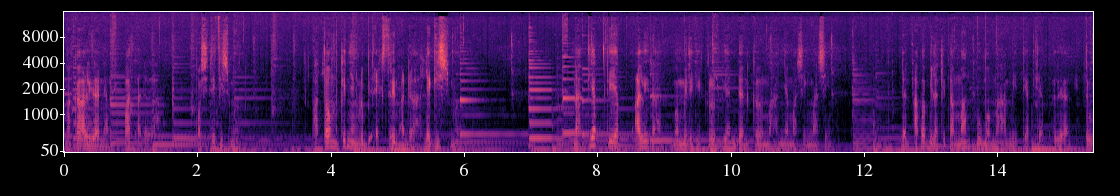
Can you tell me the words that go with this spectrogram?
maka aliran yang tepat adalah positivisme, atau mungkin yang lebih ekstrim adalah legisme. Nah, tiap-tiap aliran memiliki kelebihan dan kelemahannya masing-masing. Dan apabila kita mampu memahami tiap-tiap aliran itu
